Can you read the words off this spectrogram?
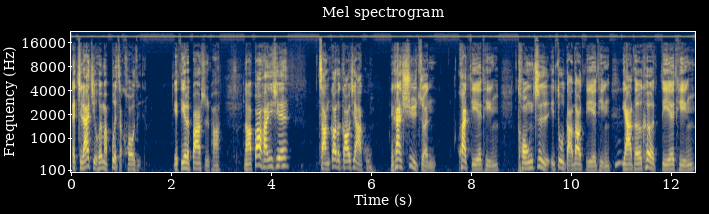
哎，几来几回嘛，八十块也跌了八十趴。那包含一些涨高的高价股，你看续准快跌停，同志一度达到跌停，亚德克跌停，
